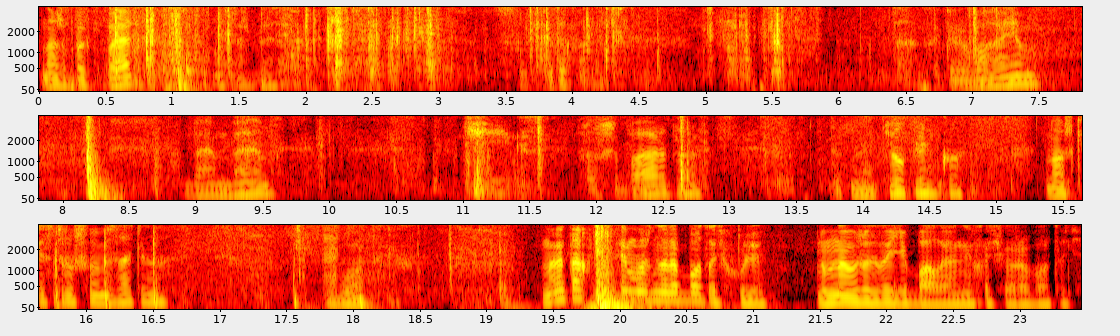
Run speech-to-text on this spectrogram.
наш бэкпэк. Ось ж, блядь. Сучка. Так, закрываем. Бэм-бэм. Чикс. Прошу bardzo. Тут у меня тепленько. Ножки струшу обязательно. Вот. Ну и так в принципе можно работать хули. Но меня уже заебало, я не хочу работать.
